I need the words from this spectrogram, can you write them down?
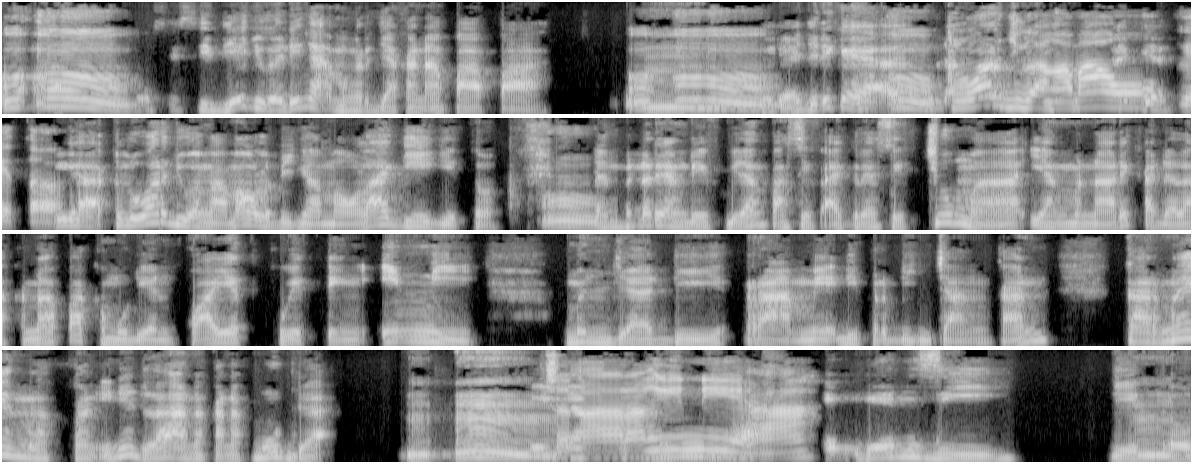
Mm-mm. Posisi dia juga dia nggak mengerjakan apa-apa. Mm-mm. Ya, jadi kayak eh, keluar juga nggak mau aja. gitu. Nggak keluar juga nggak mau, lebih nggak mau lagi gitu. Mm. Dan benar yang Dave bilang pasif agresif. Cuma yang menarik adalah kenapa kemudian quiet quitting ini menjadi rame diperbincangkan karena yang melakukan ini adalah anak-anak muda. Mm-mm. Sekarang ini ya. Gen Z gitu.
